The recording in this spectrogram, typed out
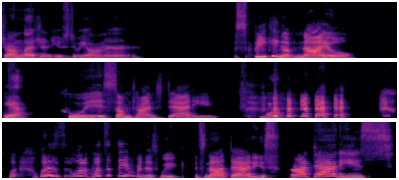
John Legend used to be on it. Speaking of Niall, Yeah. who is sometimes daddy. Yeah. what what is what what's the theme for this week? It's not daddies. Not daddies.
